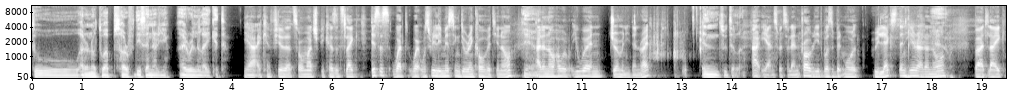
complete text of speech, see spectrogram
to I don't know to absorb this energy. I really like it. Yeah, I can feel that so much because it's like this is what what was really missing during COVID. You know, Yeah. I don't know how you were in Germany then, right? In Switzerland, Ah, yeah, in Switzerland. Probably it was a bit more relaxed than here. I don't know, but like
